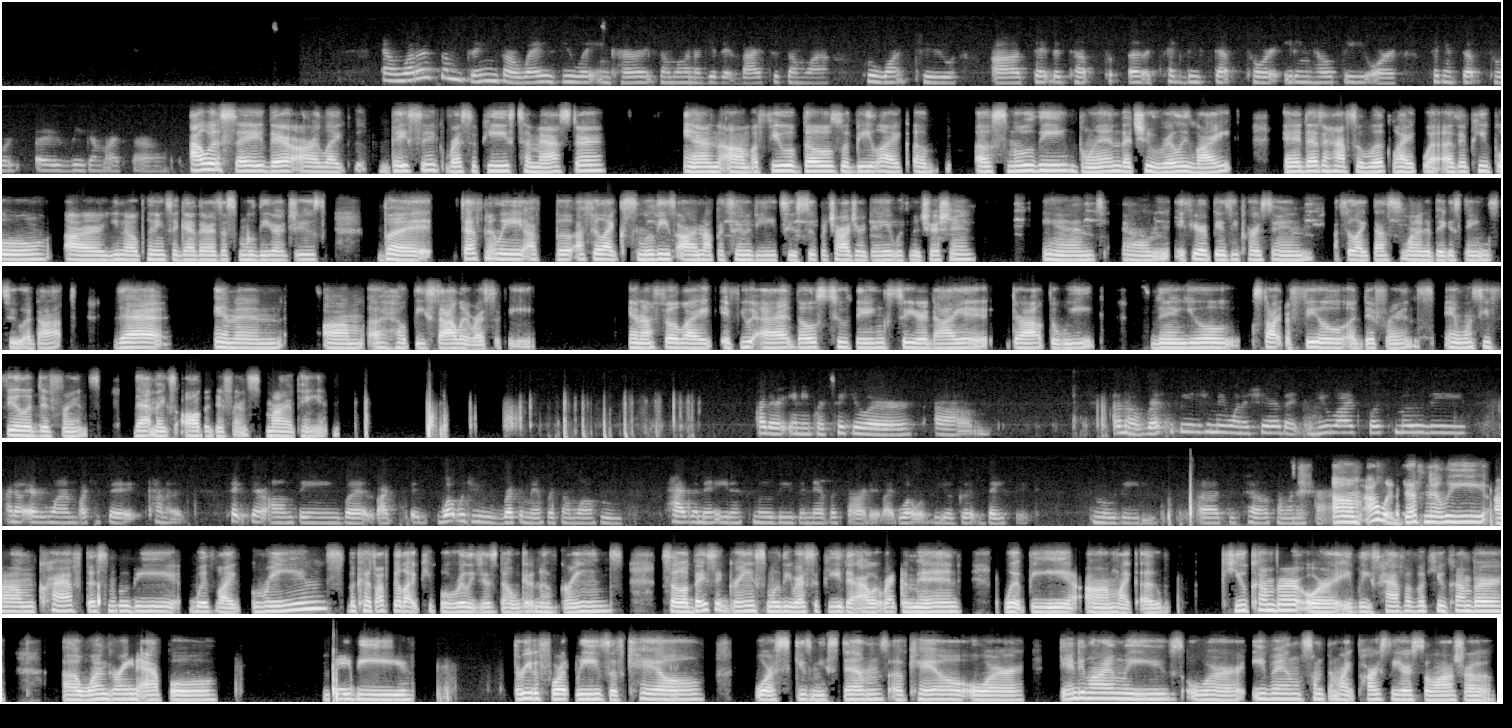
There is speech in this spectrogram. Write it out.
And what are some things or ways you would encourage someone or give advice to someone who wants to uh, take the steps, uh, take these steps toward eating healthy or taking steps towards a vegan lifestyle? I would say there are like basic recipes to master, and um, a few of those would be like a a smoothie blend that you really like. And it doesn't have to look like what other people are, you know, putting together as a smoothie or juice but definitely I, I feel like smoothies are an opportunity to supercharge your day with nutrition and um, if you're a busy person i feel like that's one of the biggest things to adopt that and then um, a healthy salad recipe and i feel like if you add those two things to your diet throughout the week then you'll start to feel a difference and once you feel a difference that makes all the difference my opinion are there any particular um, I don't know recipes you may want to share that you like for smoothies? I know everyone, like you said, kind of their own thing, but like, what would you recommend for someone who hasn't been eating smoothies and never started? Like, what would be a good basic smoothie uh, to tell someone to try? Um, I would definitely um, craft the smoothie with like greens because I feel like people really just don't get enough greens. So a basic green smoothie recipe that I would recommend would be um, like a cucumber or at least half of a cucumber, uh, one green apple, maybe three to four leaves of kale, or excuse me, stems of kale, or dandelion leaves or even something like parsley or cilantro,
